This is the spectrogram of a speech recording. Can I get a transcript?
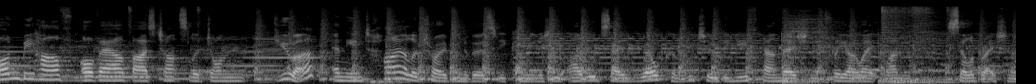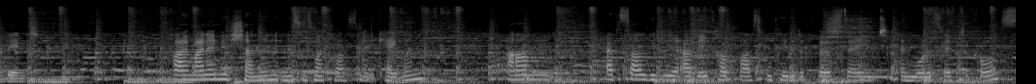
On behalf of our Vice Chancellor John Dewar and the entire La Trobe University community, I would say welcome to the Youth Foundation 3081 celebration event. Hi, my name is Shannon and this is my classmate Caitlin. Um, at the start of the year, our VCAL class completed a first aid and water safety course.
